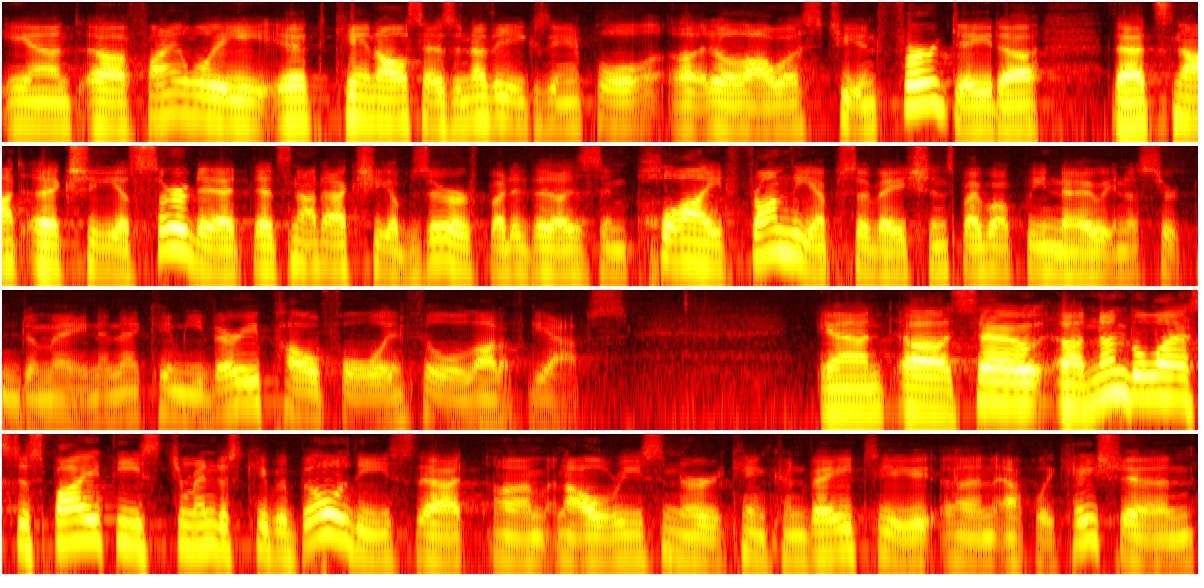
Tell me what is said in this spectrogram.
And uh, finally, it can also, as another example, uh, allow us to infer data that's not actually asserted, that's not actually observed, but it is implied from the observations by what we know in a certain domain. And that can be very powerful and fill a lot of gaps. And uh, so uh, nonetheless, despite these tremendous capabilities that um, an owl reasoner can convey to an application,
